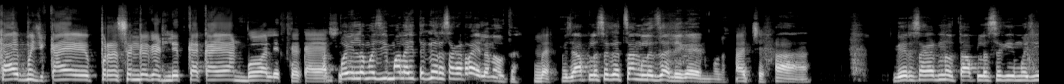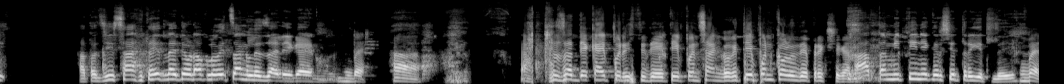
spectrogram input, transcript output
काय म्हणजे काय प्रसंग घडलेत का? काय अनुभव आलेत का? काय असे? पहिलं म्हणजे मला इथं गैरसगाट राहिला नव्हता. बर. म्हणजे आपलं सगळं चांगलंच झाले गायांमुळे. अच्छा. हा. गैरसगाट नव्हतं आपलं सगळी म्हणजे आता जी सांगता येत नाही तेवढं आपलं म्हणजे चांगलंच झाले गायांमुळे. बर. हा. आता सध्या काय परिस्थिती आहे ते पण सांगा ते पण कळू दे प्रेक्षकांना. आता मी तीन एकर क्षेत्र घेतलंय. बर.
